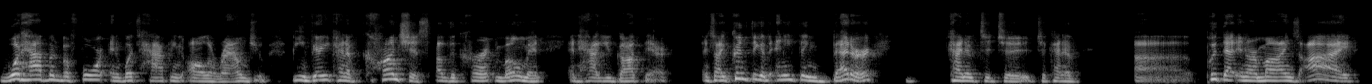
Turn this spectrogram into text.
what happened before and what's happening all around you, being very kind of conscious of the current moment and how you got there. And so I couldn't think of anything better kind of to, to, to kind of uh, put that in our mind's eye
